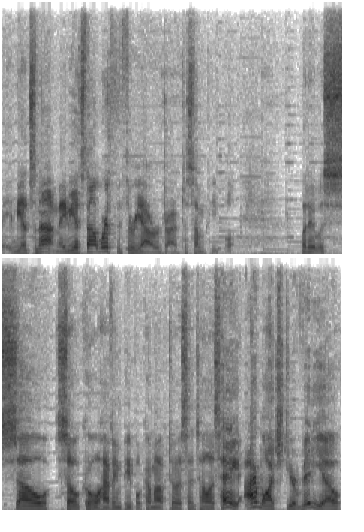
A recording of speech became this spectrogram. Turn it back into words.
maybe it's not. Maybe it's not worth the three hour drive to some people. But it was so, so cool having people come up to us and tell us, hey, I watched your video,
